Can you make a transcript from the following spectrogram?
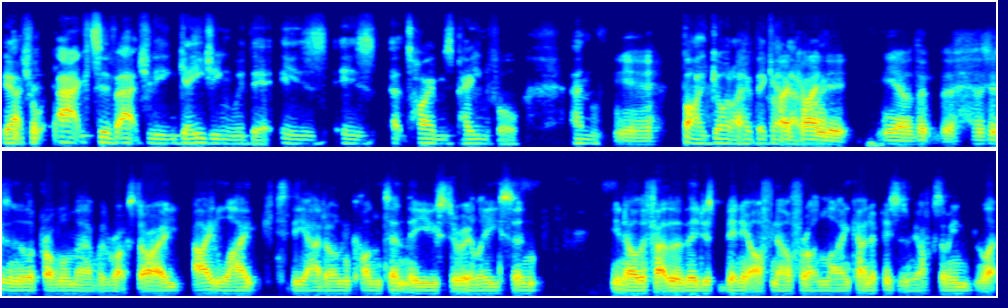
The actual act of actually engaging with it is is at times painful, and yeah, by God, I hope they get I that kind right. of. You know, the, the, this is another problem I have with Rockstar. I, I liked the add-on content they used to release, and you know the fact that they just bin it off now for online kind of pisses me off because i mean like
